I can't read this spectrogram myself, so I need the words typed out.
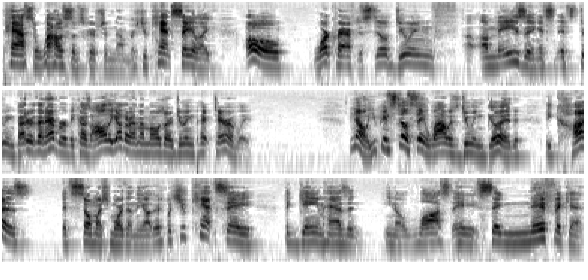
past WoW subscription numbers. You can't say like, "Oh, Warcraft is still doing amazing. It's it's doing better than ever because all the other MMOs are doing terribly." No, you can still say WoW is doing good because it's so much more than the others, but you can't say the game hasn't, you know, lost a significant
